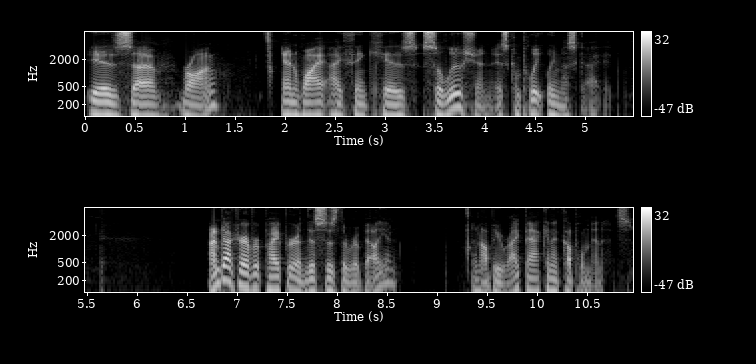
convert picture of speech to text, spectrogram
is uh, wrong and why I think his solution is completely misguided. I'm Dr. Everett Piper, and this is The Rebellion. And I'll be right back in a couple minutes.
